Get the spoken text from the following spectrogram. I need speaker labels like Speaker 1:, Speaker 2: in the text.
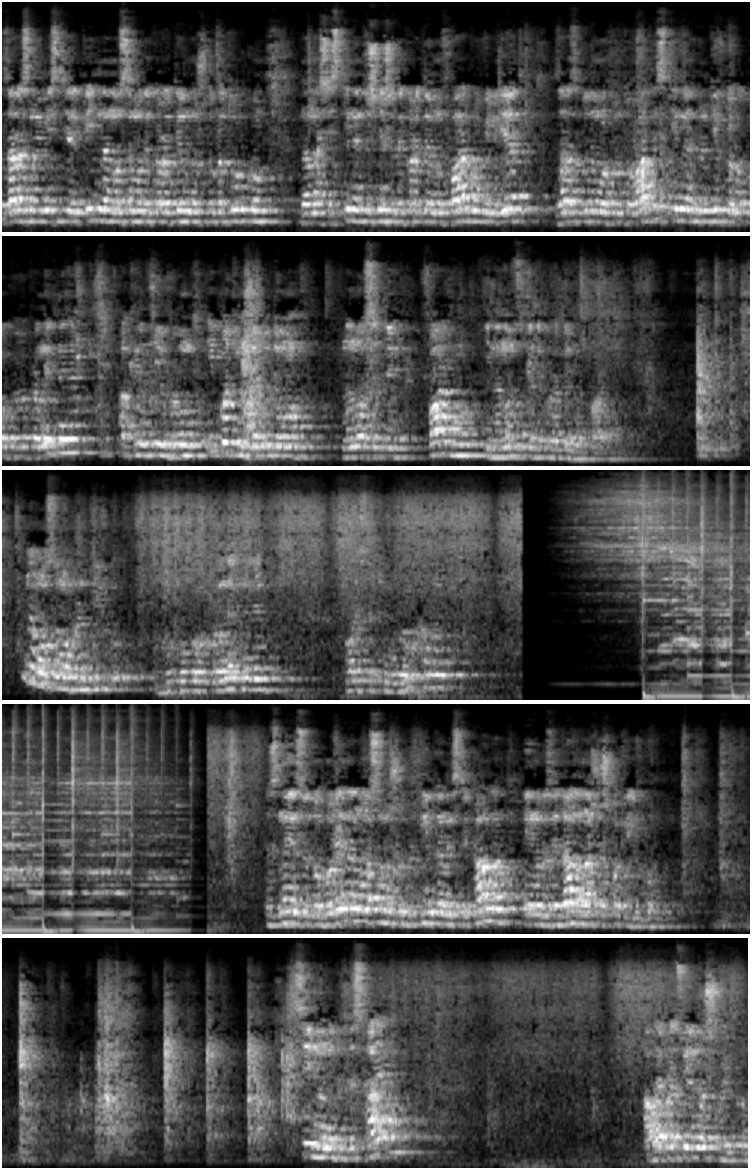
Speaker 1: Зараз ми в місті Ірпінь наносимо декоративну штукатурку на наші стіни, точніше декоративну фарбу, вільєт. Зараз будемо ґрунтувати стіни ґрунтівкою глибокого проникнення, акрилків ґрунт, і потім вже будемо наносити фарбу і наносити декоративну фарбу. Наносимо ґрунтівку глибокого проникнення ось такими рухами. Наносимо, щоб бруківка не стікала і не розглядала нашу шпаклівку. Сильно не притискаємо, але працюємо швидко.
